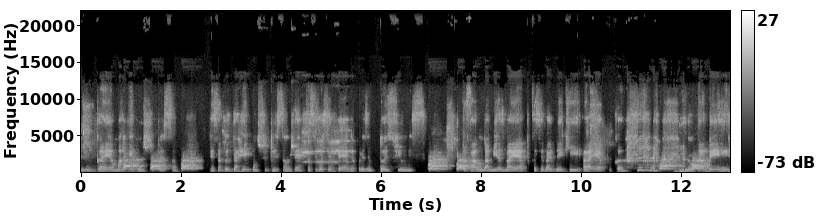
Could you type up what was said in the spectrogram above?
nunca é uma reconstituição. Essa coisa da reconstituição de época. Se você pega, por exemplo, dois filmes que falam da mesma época, você vai ver que a época não está bem,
